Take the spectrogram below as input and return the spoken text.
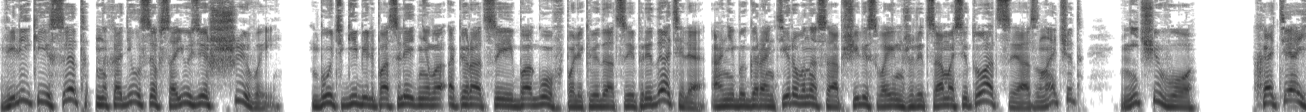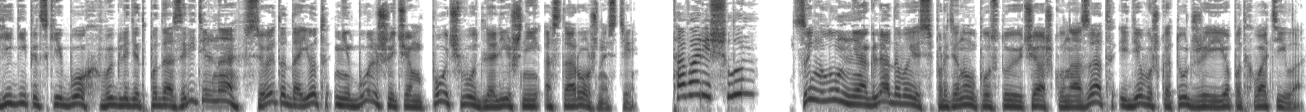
Великий Сет находился в союзе с Шивой, Будь гибель последнего операцией богов по ликвидации предателя, они бы гарантированно сообщили своим жрецам о ситуации, а значит, ничего. Хотя египетский бог выглядит подозрительно, все это дает не больше, чем почву для лишней осторожности. «Товарищ Лун?» Цинь Лун, не оглядываясь, протянул пустую чашку назад, и девушка тут же ее подхватила.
